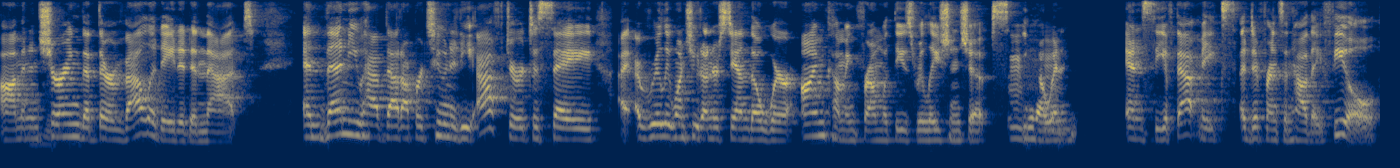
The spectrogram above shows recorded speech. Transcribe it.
um, and ensuring that they're validated in that. And then you have that opportunity after to say I, I really want you to understand though where i'm coming from with these relationships you know Mhm. and and see if that makes a difference in how they feel.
